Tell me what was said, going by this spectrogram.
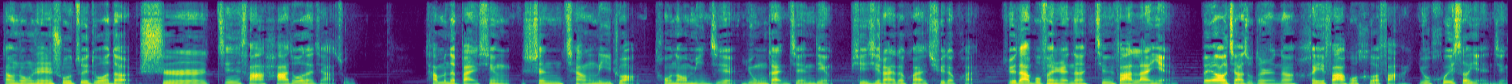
当中人数最多的是金发哈多的家族。他们的百姓身强力壮，头脑敏捷，勇敢坚定，脾气来得快去得快。绝大部分人呢，金发蓝眼。贝奥家族的人呢，黑发或褐发，有灰色眼睛。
